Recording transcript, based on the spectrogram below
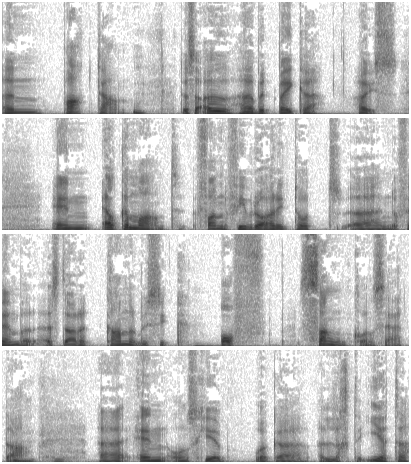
in Parktown. Hm. Dis 'n ou Herbert Baker huis. En elke maand van Februarie tot uh, November is daar 'n kamermusiek of sangkonsert daar. Uh en ons gee ook 'n ligte ete.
